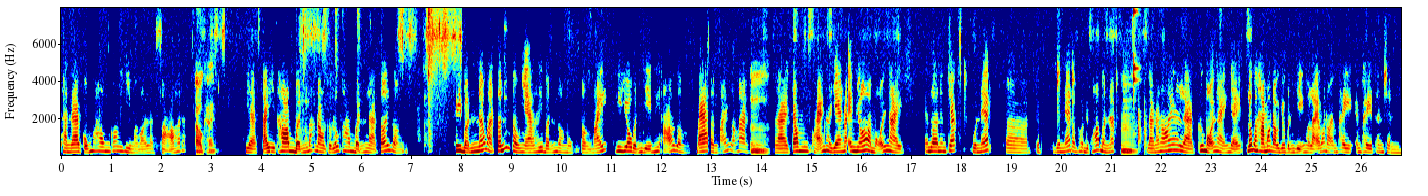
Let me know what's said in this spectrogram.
Thành ra cũng không có gì mà gọi là sợ hết á. Ok. Dạ tại vì Tom bệnh bắt đầu từ lúc Tom bệnh là tới gần khi bệnh. Nếu mà tính từ nhà là khi bệnh gần một tuần mấy khi vô bệnh viện khi ở gần 3 tuần mấy lận anh. Ừ. Là trong khoảng thời gian đó em nhớ là mỗi ngày em lên em check Gwinnett uh, Gwinnett Department á. Ừ. Là nó nói là cứ mỗi ngày như vậy. Lúc mà Thâm bắt đầu vô bệnh viện rồi là em bắt đầu em pay em pay attention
